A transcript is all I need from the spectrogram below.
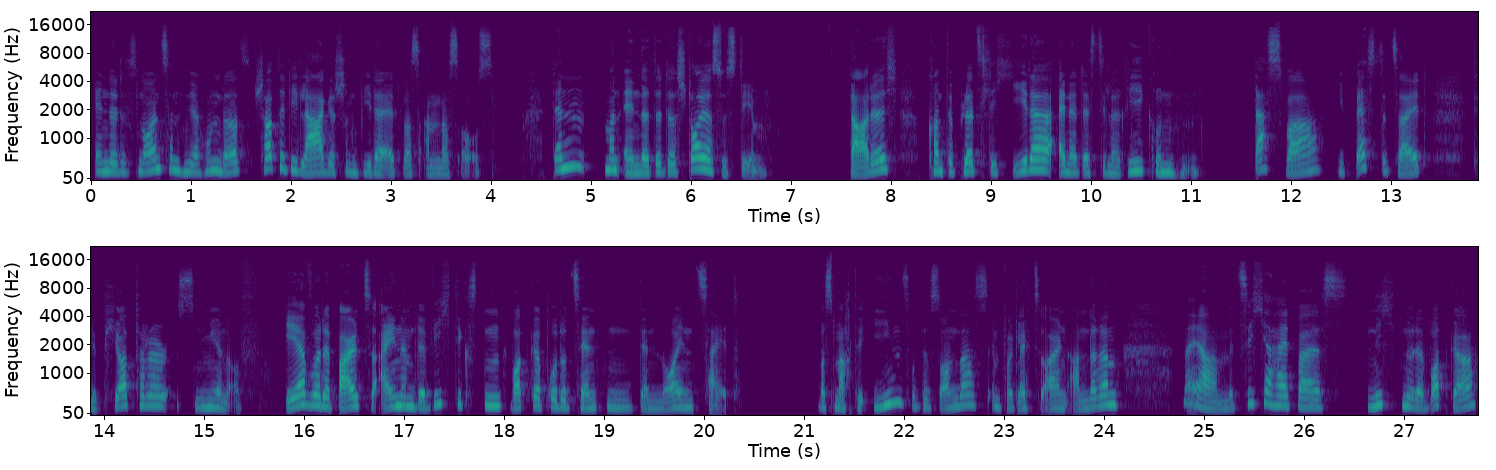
Ende des 19. Jahrhunderts schaute die Lage schon wieder etwas anders aus. Denn man änderte das Steuersystem. Dadurch konnte plötzlich jeder eine Destillerie gründen. Das war die beste Zeit für Piotr Smirnov. Er wurde bald zu einem der wichtigsten Wodka-Produzenten der neuen Zeit. Was machte ihn so besonders im Vergleich zu allen anderen? Naja, mit Sicherheit war es nicht nur der Wodka,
